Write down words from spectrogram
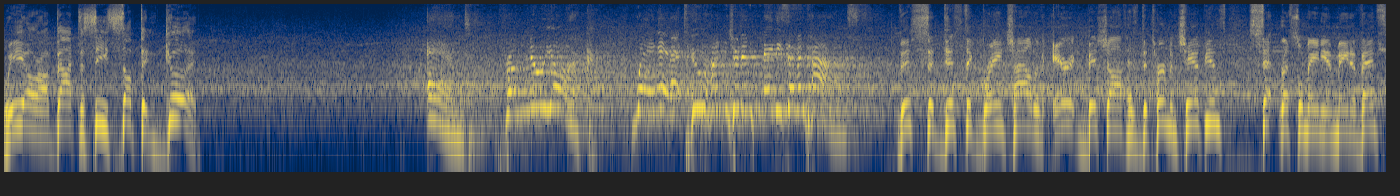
We are about to see something good. And from New York, weighing in at 287 pounds. This sadistic brainchild of Eric Bischoff has determined champions, set WrestleMania main events,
